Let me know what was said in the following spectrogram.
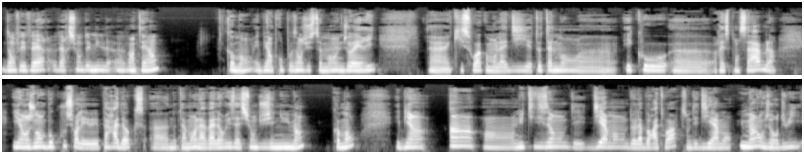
dans Vévert version 2021. Comment Eh bien en proposant justement une joaillerie euh, qui soit, comme on l'a dit, totalement euh, éco-responsable euh, et en jouant beaucoup sur les paradoxes, notamment la valorisation du génie humain Comment Eh bien, un, en utilisant des diamants de laboratoire, qui sont des diamants humains. Aujourd'hui,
